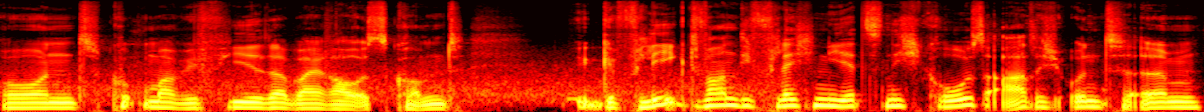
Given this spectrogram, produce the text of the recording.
Und gucken mal, wie viel dabei rauskommt gepflegt waren die Flächen jetzt nicht großartig und ähm,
